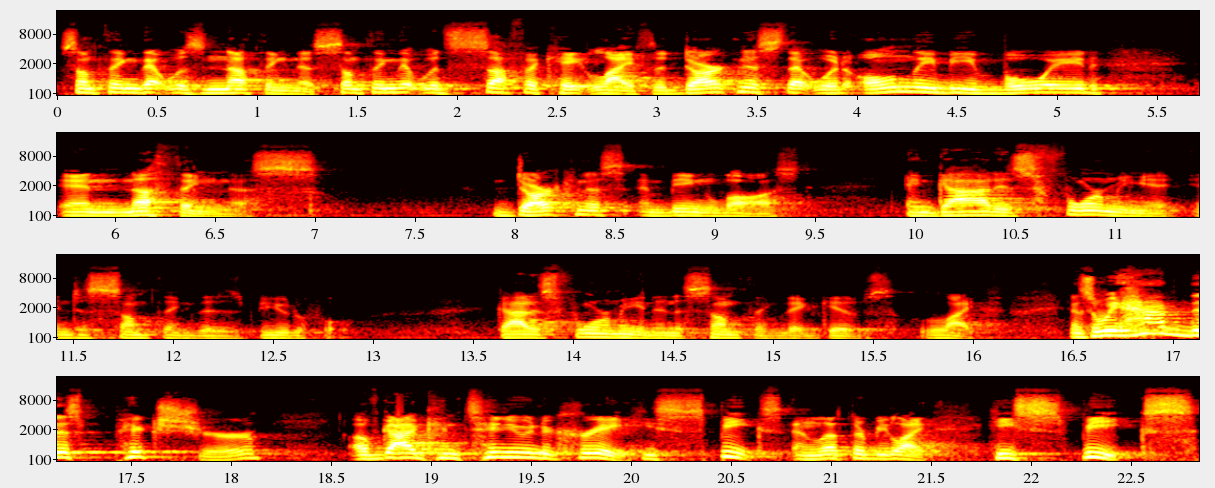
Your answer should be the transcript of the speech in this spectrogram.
something that was nothingness, something that would suffocate life, the darkness that would only be void and nothingness, darkness and being lost. And God is forming it into something that is beautiful. God is forming it into something that gives life. And so we have this picture of God continuing to create. He speaks and let there be light. He speaks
